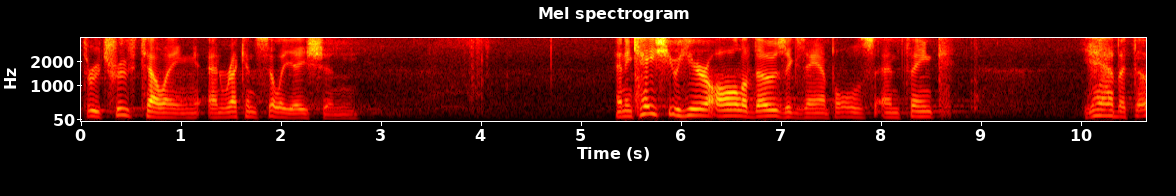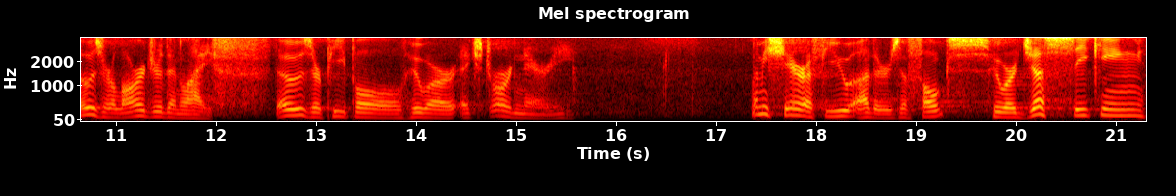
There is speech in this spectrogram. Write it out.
through truth telling and reconciliation. And in case you hear all of those examples and think, yeah, but those are larger than life. Those are people who are extraordinary. Let me share a few others of folks who are just seeking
